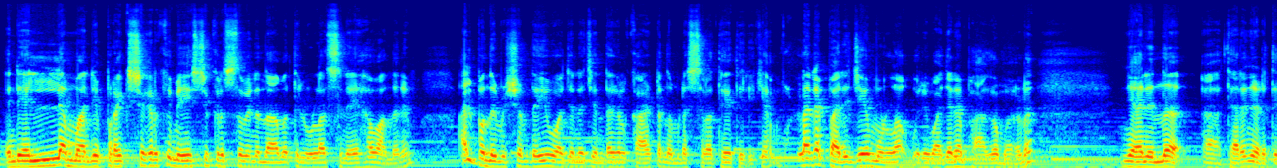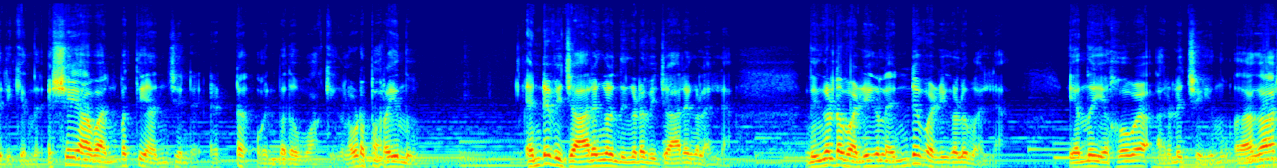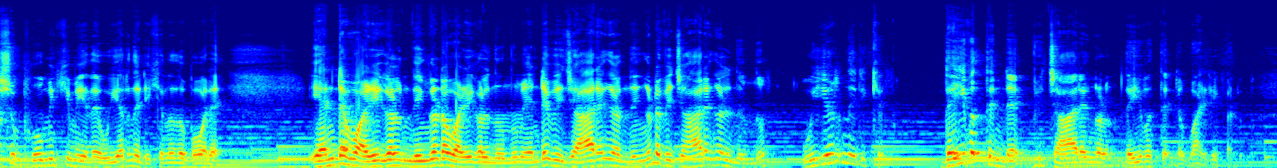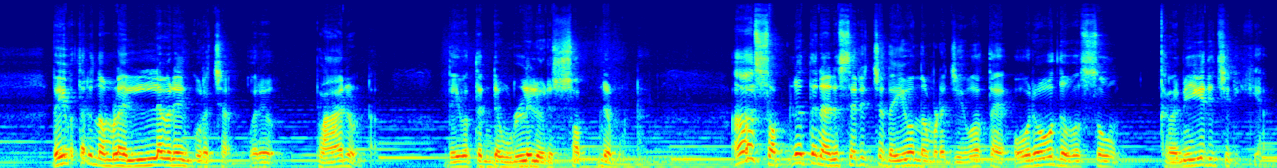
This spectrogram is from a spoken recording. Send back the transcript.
എന്റെ എല്ലാ മാന്യ പ്രേക്ഷകർക്കും യേശു ക്രിസ്തുവിന്റെ നാമത്തിലുള്ള സ്നേഹവന്ദനം. അല്പനിമിഷം ദൈവവചന ചിന്തകൾക്കായിട്ട് നമ്മുടെ ശ്രദ്ധയെ തിരിക്കാം വളരെ പരിചയമുള്ള ഒരു വചനഭാഗമാണ് ഞാൻ ഇന്ന് തിരഞ്ഞെടുത്തിരിക്കുന്നത്. യഷയാവ് അൻപത്തി അഞ്ചിന്റെ എട്ട് ഒൻപത് വാക്യങ്ങൾ. അവിടെ പറയുന്നു എന്റെ വിചാരങ്ങൾ നിങ്ങളുടെ വിചാരങ്ങളല്ല. നിങ്ങളുടെ വഴികൾ എന്റെ വഴികളുമല്ല എന്ന് യഹോവ അരുളി ചെയ്യുന്നു. ആകാശം ഭൂമിക്ക് മീതെ ഉയർന്നിരിക്കുന്നത് പോലെ എന്റെ വഴികൾ നിങ്ങളുടെ വഴികളിൽ നിന്നും എന്റെ വിചാരങ്ങൾ നിങ്ങളുടെ വിചാരങ്ങളിൽ നിന്നും ഉയർന്നിരിക്കുന്നു. ദൈവത്തിന്റെ വിചാരങ്ങളും ദൈവത്തിന്റെ വഴികളും. ദൈവത്തിന് നമ്മളെല്ലാവരെയും കുറിച്ച് ഒരു പ്ലാനുണ്ട്. ദൈവത്തിന്റെ ഉള്ളിലൊരു സ്വപ്നമുണ്ട്. ആ സ്വപ്നത്തിനനുസരിച്ച് ദൈവം നമ്മുടെ ജീവിതത്തെ ഓരോ ദിവസവും ക്രമീകരിച്ചിരിക്കുക.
